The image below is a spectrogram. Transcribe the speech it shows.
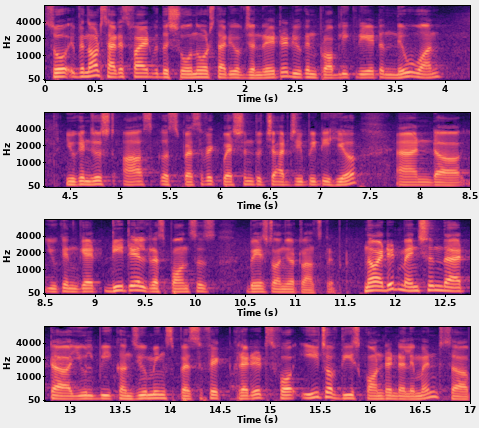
So if you're not satisfied with the show notes that you have generated, you can probably create a new one you can just ask a specific question to ChatGPT here and uh, you can get detailed responses based on your transcript. Now, I did mention that uh, you'll be consuming specific credits for each of these content elements. Uh,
